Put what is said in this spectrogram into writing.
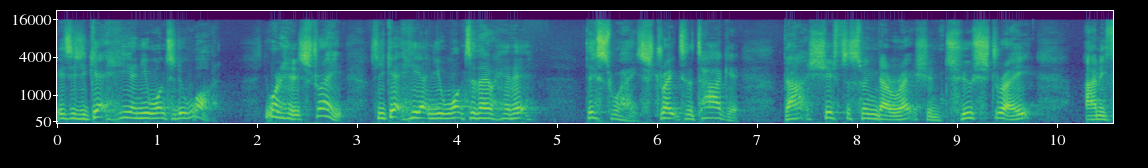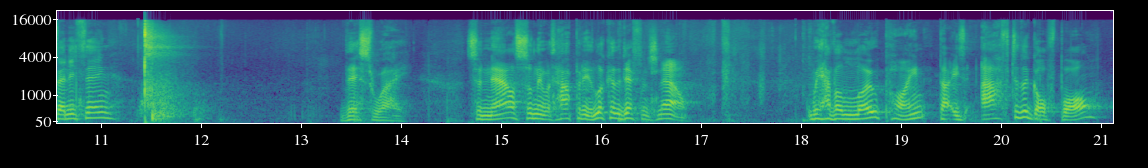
is as you get here and you want to do what? You want to hit it straight. So you get here and you want to now hit it this way, straight to the target. That shifts the swing direction to straight, and if anything, this way. So now suddenly what's happening, look at the difference now. We have a low point that is after the golf ball,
